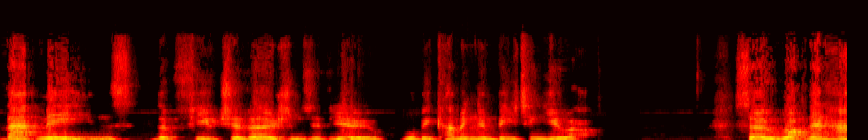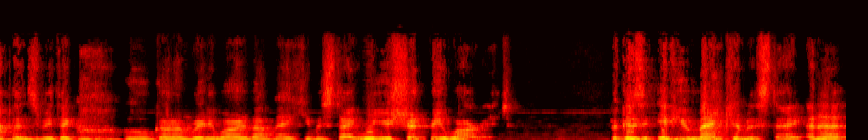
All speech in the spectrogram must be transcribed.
that means that future versions of you will be coming and beating you up. So what then happens? We think, oh God, I'm really worried about making a mistake. Well, you should be worried because if you make a mistake, and a,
